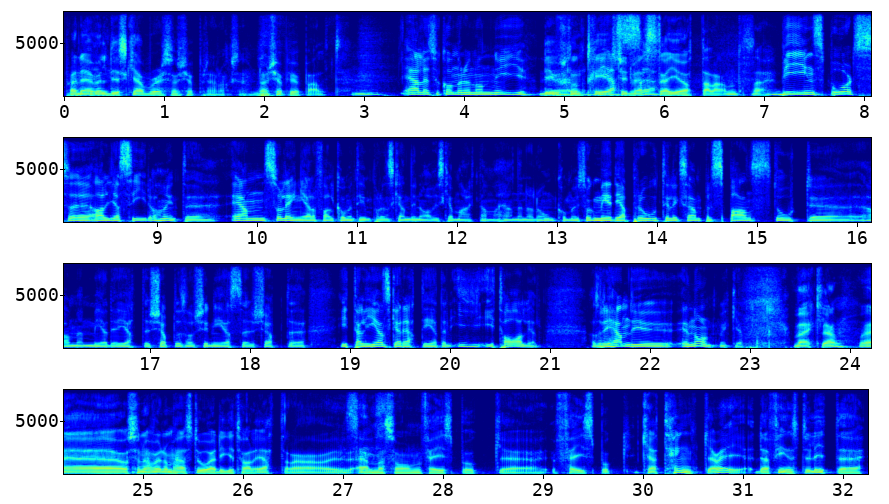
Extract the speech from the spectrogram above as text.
Men det är väl Discovery som köper den också. De köper ju upp allt. Mm. Eller så kommer det någon ny. Från tre yes, sydvästra Götaland. Bein Sports, uh, Al Jazeera har inte än så länge i alla fall kommit in på den skandinaviska marknaden. Vad händer när de kommer? Vi såg Media Pro till exempel, spanskt stort uh, ja, mediajätte, köptes av kineser, köpte italienska rättigheten i Italien. Alltså det händer ju enormt mycket. Verkligen. Eh, och sen har vi de här stora digitala jättarna. Amazon, Facebook. Eh, Facebook kan jag tänka mig, där finns det lite,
